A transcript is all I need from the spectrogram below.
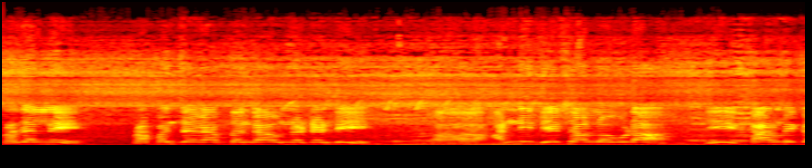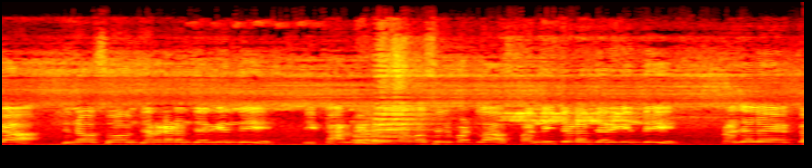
ప్రజల్ని ప్రపంచవ్యాప్తంగా ఉన్నటువంటి అన్ని దేశాల్లో కూడా ఈ కార్మిక దినోత్సవం జరగడం జరిగింది. ఈ కార్మిక సమస్యల పట్ల స్పందించడం జరిగింది. ప్రజల యొక్క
